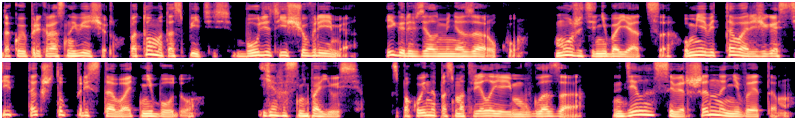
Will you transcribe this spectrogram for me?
Такой прекрасный вечер. Потом отоспитесь, будет еще время». Игорь взял меня за руку. «Можете не бояться, у меня ведь товарищ гостит, так что приставать не буду». «Я вас не боюсь». Спокойно посмотрела я ему в глаза. Дело совершенно не в этом.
